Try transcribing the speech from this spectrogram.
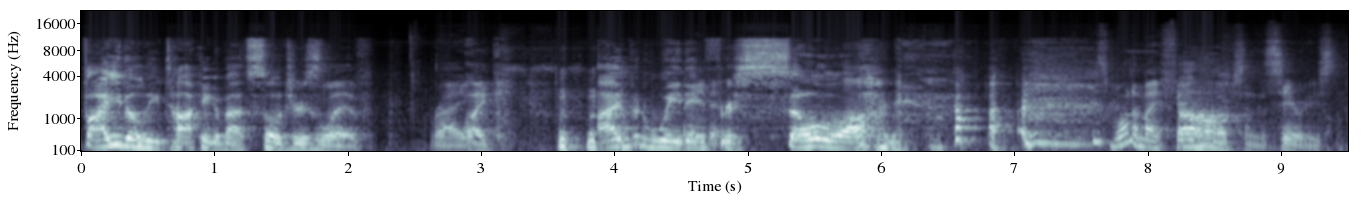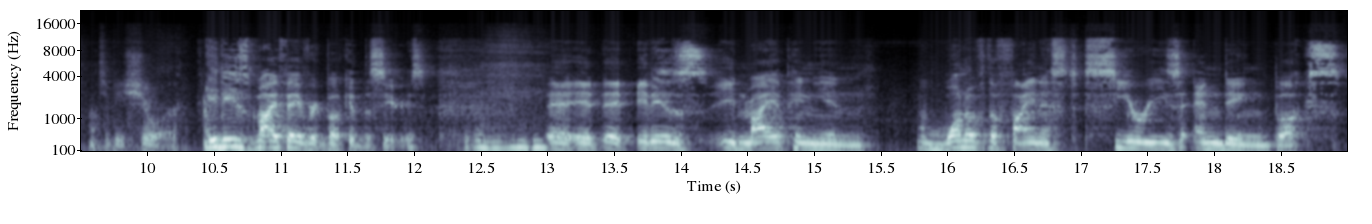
finally talking about Soldiers Live. right. Like, I've been waiting for so long. It's one of my favorite books in the series, to be sure. It is my favorite book in the series. it, it, it is, in my opinion, one of the finest series ending books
